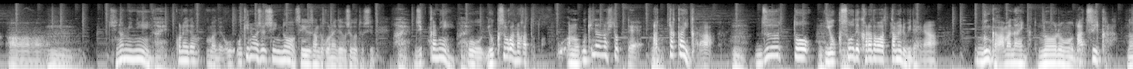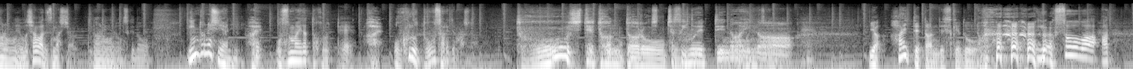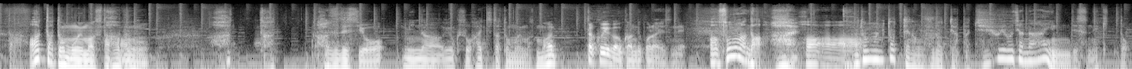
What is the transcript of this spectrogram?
うんちなみに、はい。この間までお沖縄出身の声優さんとこの間お仕事しててはい。実家にこう浴槽がなかったと、あの沖縄の人ってうん。あったかいから、うん、ずーっと浴槽で体を温めるみたいな文化があんまないんだと、なるほど。暑いから。なるほど。シャワーで済ましちゃうって言ってるんですけどインドネシアにはい。お住まいだった頃ってはい。お風呂どうされてました？どうしてたんだろう？覚えてないな。いや入ってたんですけど。浴槽はあった。あったと思います多分。あったはずですよ。みんな浴槽入ってたと思います。全く絵が浮かんでこないですね。あそうなんだ。ははい子あ供にとってのお風呂ってやっぱ重要じゃないんですねきっと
